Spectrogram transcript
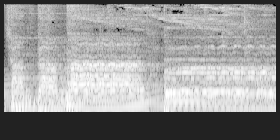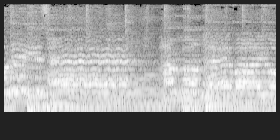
잠깐만 우리 이제 한번 해봐요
